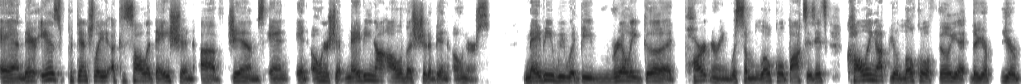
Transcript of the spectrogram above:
And there is potentially a consolidation of gyms and, and ownership. Maybe not all of us should have been owners. Maybe we would be really good partnering with some local boxes. It's calling up your local affiliate, your, your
